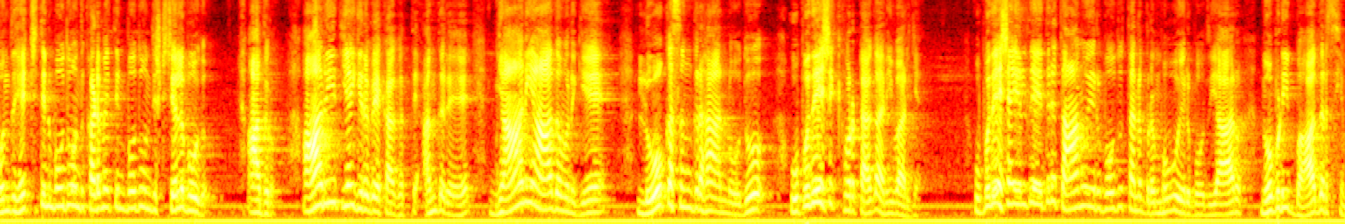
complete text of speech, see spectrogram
ಒಂದು ಹೆಚ್ಚು ತಿನ್ಬಹುದು ಒಂದು ಕಡಿಮೆ ತಿನ್ಬಹುದು ಒಂದಿಷ್ಟು ಚೆಲ್ಲಬಹುದು. ಆದರೂ ಆ ರೀತಿಯಾಗಿ ಇರಬೇಕಾಗತ್ತೆ ಅಂದರೆ ಜ್ಞಾನಿ ಆದವನಿಗೆ ಲೋಕ ಸಂಗ್ರಹ ಅನ್ನೋದು ಉಪದೇಶಕ್ಕೆ ಹೊರಟಾಗ ಅನಿವಾರ್ಯ. ಉಪದೇಶ ಇಲ್ಲದೆ ಇದ್ರೆ ತಾನೂ ಇರಬಹುದು ತನ್ನ ಬ್ರಹ್ಮವೂ ಇರಬಹುದು ಯಾರು ನೋಬಡಿ ಬಾದರ್ಸ್ಯಂ.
